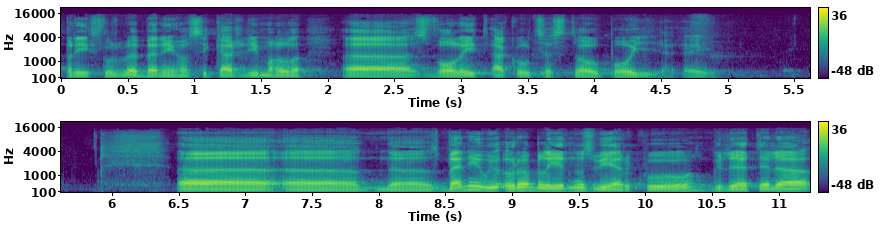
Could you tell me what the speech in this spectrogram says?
při službě Bennyho si každý mohl zvolit, akou cestou pojde. Hej? Uh, uh, z Benny urobil jednu zvěrku, kde teda,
